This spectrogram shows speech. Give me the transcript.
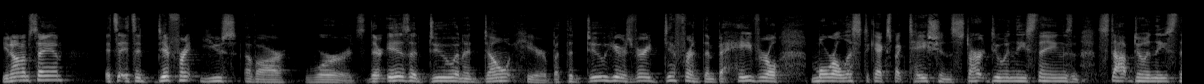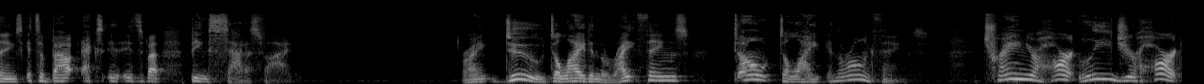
You know what I'm saying? It's a, it's a different use of our words. There is a do and a don't here, but the do here is very different than behavioral, moralistic expectations. Start doing these things and stop doing these things. It's about, it's about being satisfied. Right? Do delight in the right things, don't delight in the wrong things. Train your heart, lead your heart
